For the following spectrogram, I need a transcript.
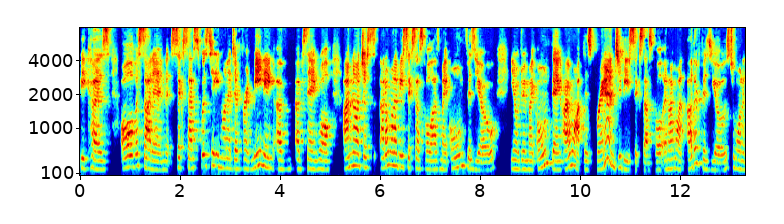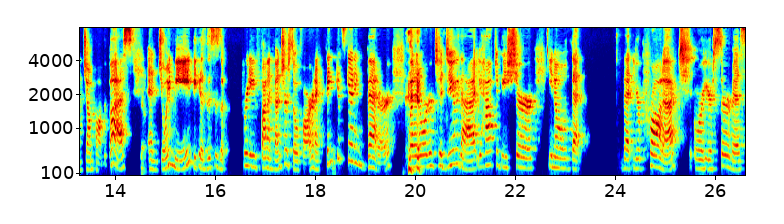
because all of a sudden success was taking on a different meaning of, of saying well i'm not just i don't want to be successful as my own physio you know doing my own thing i want this brand to be successful and i want other physios to want to jump on the bus Yeah. and join me because this is a pretty fun adventure so far and i think it's getting better but in order to do that you have to be sure you know that that your product or your service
